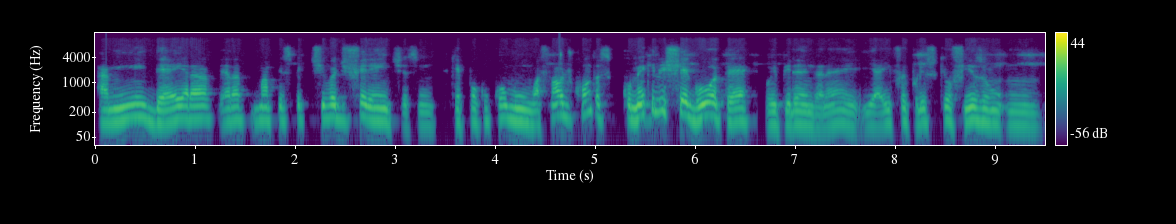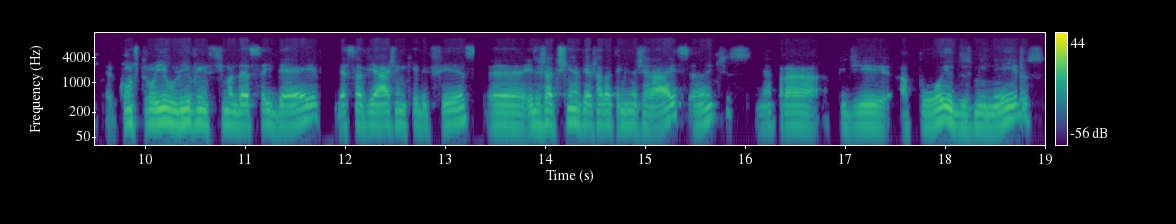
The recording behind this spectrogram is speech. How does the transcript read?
a minha ideia era, era uma perspectiva diferente, assim, que é pouco comum. Afinal de contas, como é que ele chegou até o Ipiranga, né? E, e aí foi por isso que eu fiz um, um, construí o livro em cima dessa ideia, dessa viagem que ele fez. É, ele já tinha viajado até Minas Gerais antes, né, para pedir apoio dos mineiros.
